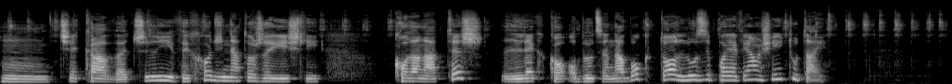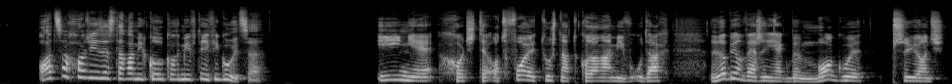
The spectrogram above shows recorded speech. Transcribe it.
Hmm, ciekawe, czyli wychodzi na to, że jeśli kolana też lekko obrócę na bok, to luzy pojawiają się i tutaj. O co chodzi ze stawami kulkowymi w tej figurce? I nie, choć te otwory tuż nad kolanami w udach robią wrażenie jakby mogły przyjąć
